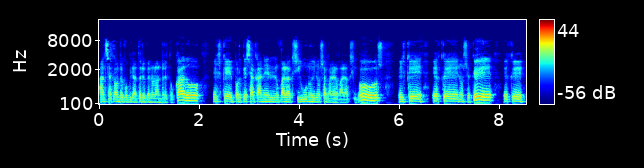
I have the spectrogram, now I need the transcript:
han sacado un recopilatorio que no lo han retocado, es que ¿por qué sacan el Galaxy 1 y no sacan el Galaxy 2? Es que, es que no sé qué, es que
